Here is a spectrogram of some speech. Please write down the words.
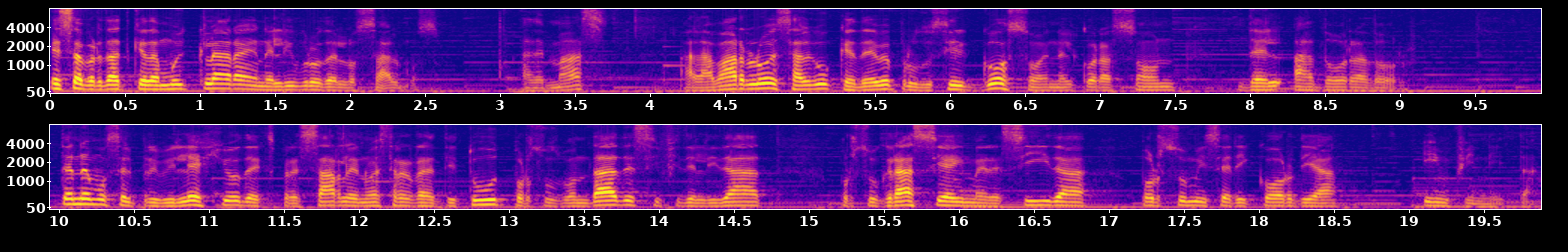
Esa verdad queda muy clara en el libro de los Salmos. Además, alabarlo es algo que debe producir gozo en el corazón del adorador. Tenemos el privilegio de expresarle nuestra gratitud por sus bondades y fidelidad, por su gracia inmerecida, por su misericordia infinita.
